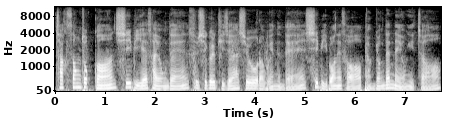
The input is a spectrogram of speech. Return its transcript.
작성 조건 12에 사용된 수식을 기재하시오 라고 했는데 12번에서 변경된 내용이 있죠.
